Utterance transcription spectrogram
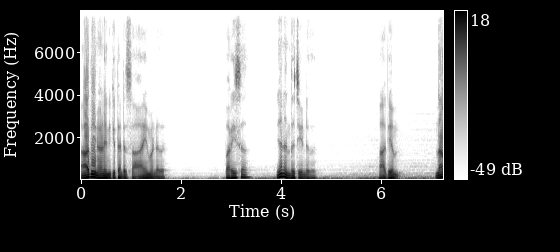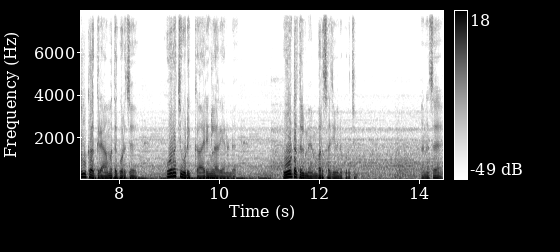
അതിനാണ് എനിക്ക് തന്റെ സഹായം വേണ്ടത്. പറയൂ സാർ ഞാൻ എന്താ ചെയ്യേണ്ടത്? ആദ്യം നമുക്ക് ആ ഗ്രാമത്തെക്കുറിച്ച് കുറച്ചുകൂടി കാര്യങ്ങൾ അറിയാനുണ്ട്. കൂട്ടത്തിൽ മെമ്പർ സജീവിനെ കുറിച്ചും. അനസേ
